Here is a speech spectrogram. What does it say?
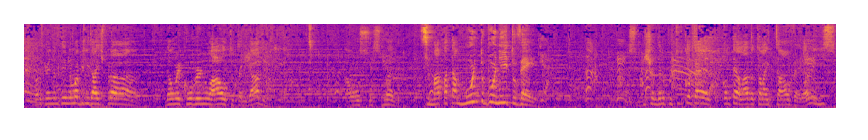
Agora que eu ainda não tenho nenhuma habilidade pra dar um recover no alto, tá ligado? Tá osso isso, mano. Esse mapa tá muito bonito, velho. O bicho andando por tudo quanto é, quanto é lado, tá lá e tal, velho. Olha isso.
